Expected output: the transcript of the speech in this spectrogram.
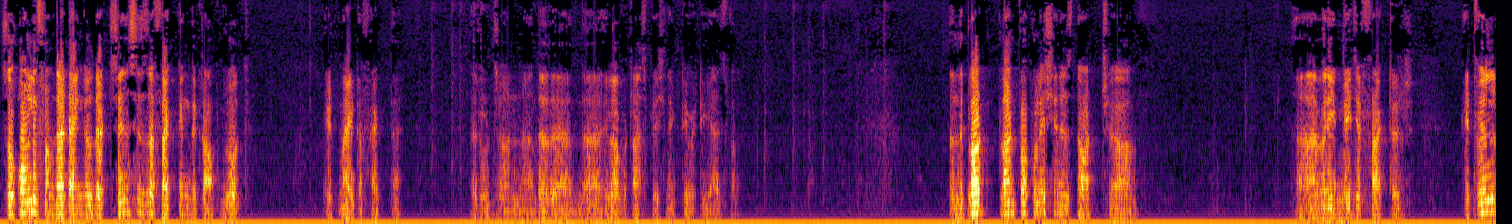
So only from that angle that since is affecting the crop growth, it might affect the, the root zone, uh, the, the, the evapotranspiration activity as well. And the plant, plant population is not uh, a very major factor. It will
